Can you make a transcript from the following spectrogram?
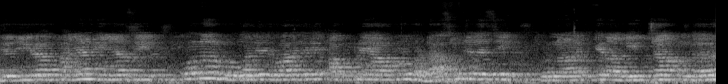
ਜੰਜੀਰਾਂ ਪਾਈਆਂ ਗਈਆਂ ਸੀ ਉਹਨਾਂ ਲੋਕਾਂ ਦੇ ਦੁਆਰਾ ਜਿਹੜੇ ਆਪਣੇ ਆਪ ਨੂੰ ਵੱਡਾ ਸਮਝਦੇ ਸੀ। ਗੁਰੂ ਨਾਨਕ ਕਹਿੰਦਾ ਨੀਚਾ ਅੰਦਰ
